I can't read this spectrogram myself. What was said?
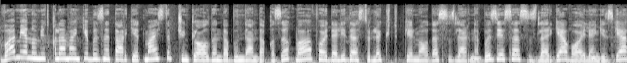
Va men umid qilamanki bizni tark etmaysiz deb chunki oldinda bundanda qiziq va foydali dasturlar kutib kelmoqda sizlarni. Biz esa sizlarga va oilangizga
